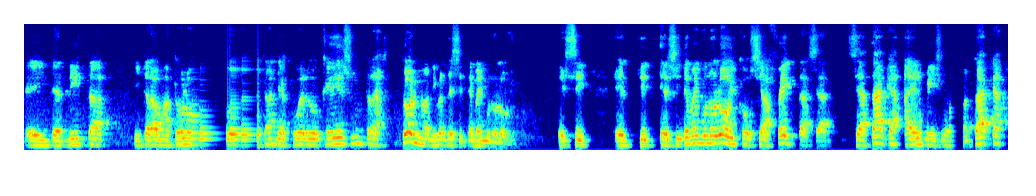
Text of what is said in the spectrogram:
eh, internistas y traumatólogos están de acuerdo que es un trastorno a nivel del sistema inmunológico. Es decir, el, el sistema inmunológico se afecta, se, se ataca a él mismo, ataca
